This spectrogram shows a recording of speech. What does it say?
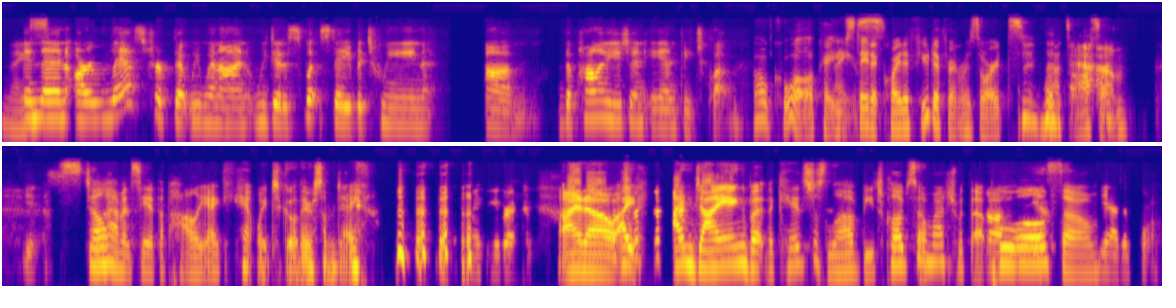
nice. and then our last trip that we went on, we did a split stay between um, the Polynesian and Beach Club. Oh, cool. Okay. You've stayed at quite a few different resorts. That's Yeah. awesome. Yes, Still haven't stayed at the Poly. I can't wait to go there someday. my favorite. favorite. I know. I I'm dying, but the kids just love beach club so much with that Uh, pool. yeah. So Yeah, the pool.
